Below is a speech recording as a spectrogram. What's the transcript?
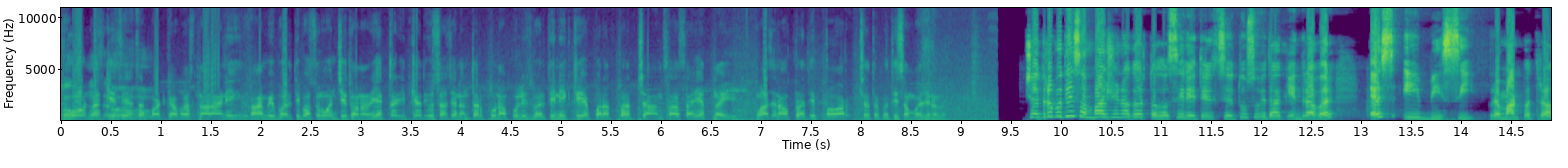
हो बसेल. नक्कीच हो, याचा हो. फटका बसणार आणि आम्ही भरतीपासून वंचित होणार. एकतर इतक्या दिवसाच्या नंतर पुन्हा पोलीस भरती निघते परत परत चान्स असा येत नाही. माझं नाव प्रदीप पवार छत्रपती संभाजीनगर. छत्रपती संभाजीनगर तहसील येथील सेतू सुविधा केंद्रावर एस ई बी सी प्रमाणपत्र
